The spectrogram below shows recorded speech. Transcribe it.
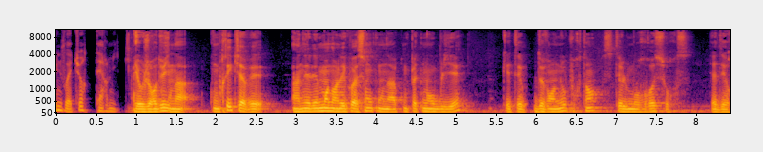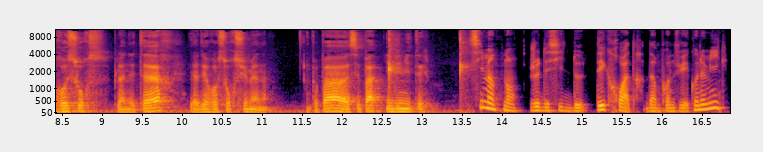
une voiture thermique. Et aujourd'hui, on a compris qu'il y avait un élément dans l'équation qu'on a complètement oublié, qui était devant nous pourtant, c'était le mot ressources. Il y a des ressources planétaires, il y a des ressources humaines. On peut pas, c'est pas illimité. Si maintenant je décide de décroître d'un point de vue économique,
